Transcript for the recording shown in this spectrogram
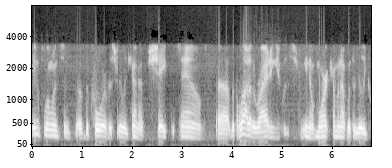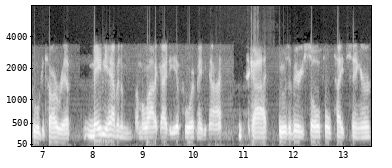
influence of, of the four of us really kind of shaped the sound. Uh, with a lot of the writing, it was you know Mark coming up with a really cool guitar riff, maybe having a, a melodic idea for it, maybe not. Scott, who was a very soulful type singer,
